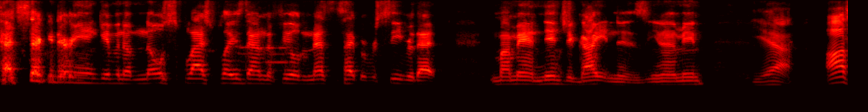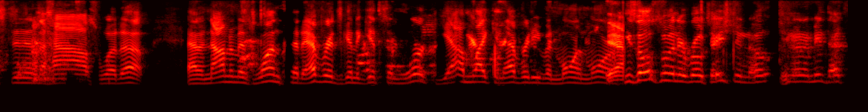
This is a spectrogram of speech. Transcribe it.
that secondary ain't giving up no splash plays down the field, and that's the type of receiver that my man Ninja Guyton is. You know what I mean? Yeah. Austin in the house. What up? And Anonymous One said Everett's going to get some work. Yeah, I'm liking Everett even more and more. Yeah, he's also in a rotation though. You know what I mean? That's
